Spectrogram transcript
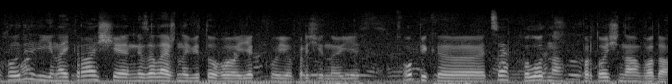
Охолодити її найкраще, незалежно від того, якою причиною є опік, е, це холодна проточна вода.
